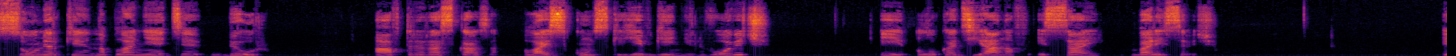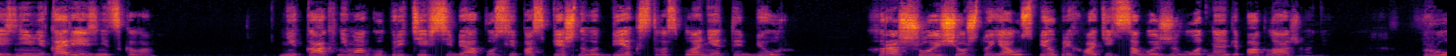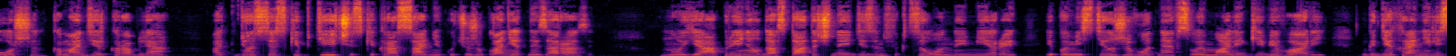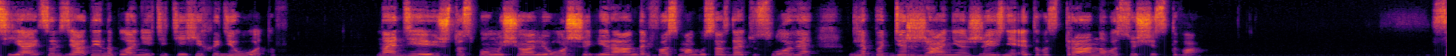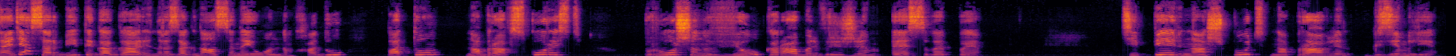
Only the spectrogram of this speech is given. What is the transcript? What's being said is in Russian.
Сумерки на планете Бюр. Авторы рассказа Вайскунский Евгений Львович и Лукадьянов Исай Борисович. Из дневника Резницкого. Никак не могу прийти в себя после поспешного бегства с планеты Бюр. Хорошо еще, что я успел прихватить с собой животное для поглаживания. Прошин, командир корабля, отнесся скептически к рассаднику чужепланетной заразы, но я принял достаточные дезинфекционные меры и поместил животное в свой маленький виварий, где хранились яйца, взятые на планете тихих идиотов. Надеюсь, что с помощью Алеши и Рандольфа смогу создать условия для поддержания жизни этого странного существа. Сойдя с орбиты, Гагарин разогнался на ионном ходу, потом, набрав скорость, Прошин ввел корабль в режим СВП. Теперь наш путь направлен к Земле.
